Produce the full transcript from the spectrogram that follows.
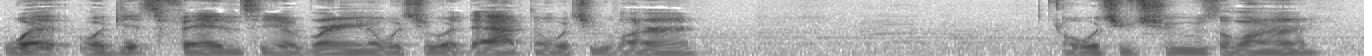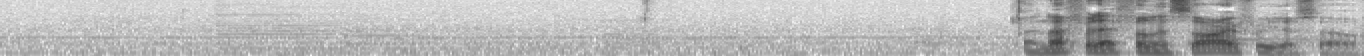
what what gets fed into your brain and what you adapt and what you learn or what you choose to learn. Enough of that feeling sorry for yourself.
